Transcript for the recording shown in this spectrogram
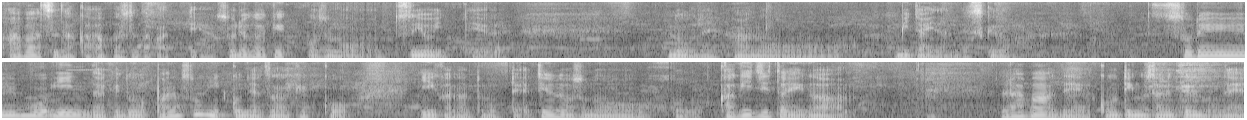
ー、アバスだかアバスだかっていうそれが結構その強いっていうのをね、あのー、みたいなんですけど、それもいいんだけど、パナソニックのやつが結構いいかなと思って。っていうのは、その、鍵自体が、ラバーでコーティングされてるので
